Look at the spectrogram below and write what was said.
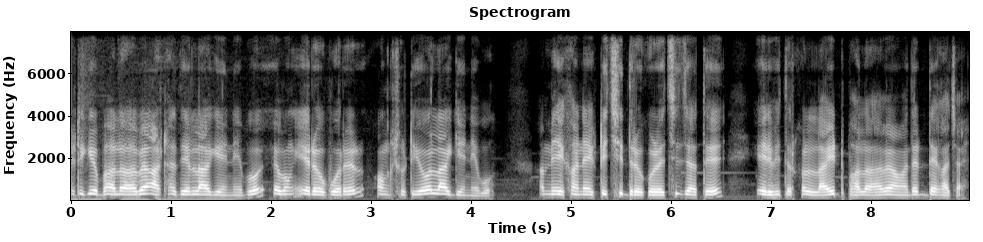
এটিকে ভালোভাবে আঠা দিয়ে লাগিয়ে নেব এবং এর ওপরের অংশটিও লাগিয়ে নেব। আমি এখানে একটি ছিদ্র করেছি যাতে এর ভিতরকার লাইট ভালোভাবে আমাদের দেখা যায়।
